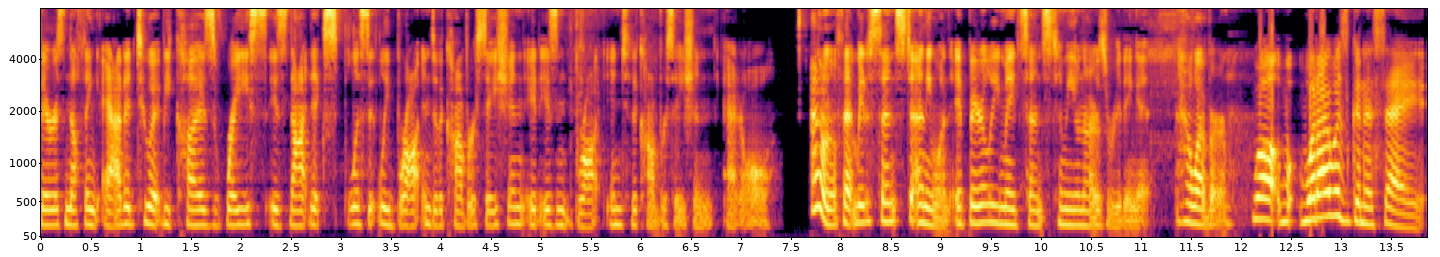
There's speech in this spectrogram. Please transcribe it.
there is nothing added to it, because race is not explicitly brought into the conversation, it isn't brought into the conversation at all. I don't know if that made sense to anyone. It barely made sense to me when I was reading it. However, well, w- what I was gonna say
